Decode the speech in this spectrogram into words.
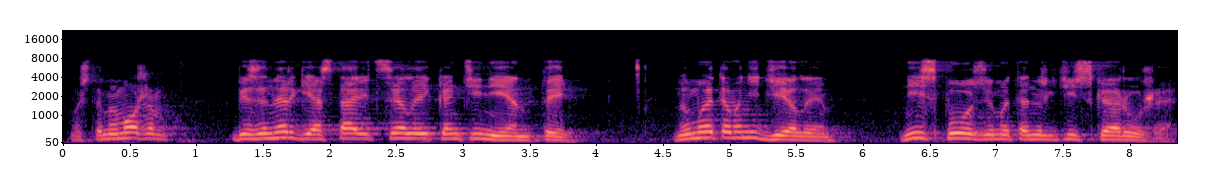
Потому что мы можем без энергии оставить целые континенты. Но мы этого не делаем, не используем это энергетическое оружие.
